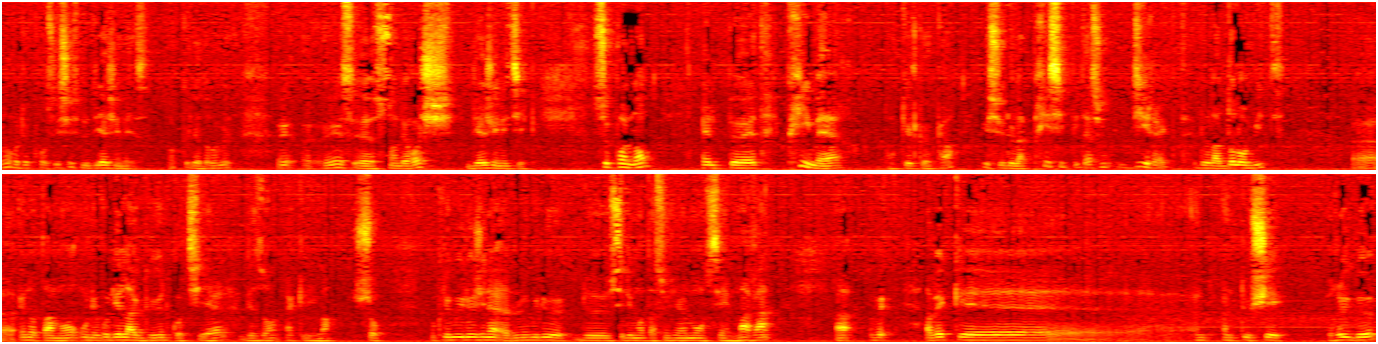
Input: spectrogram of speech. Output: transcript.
lors du processus de diagénèse. Donc les dolomites, euh, sont des roches diagénétiques. Cependant, elle peut être primaire, dans quelques cas, issue de la précipitation directe de la dolomite, euh, et notamment au niveau des lagunes côtières des zones à climat chaud. Donc le milieu, le de sédimentation généralement c'est marin, ah, avec, euh, un, toucher rugueux.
